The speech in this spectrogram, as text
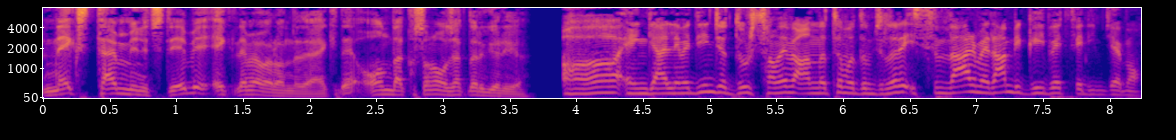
next 10 minutes diye bir ekleme var onda belki de. 10 dakika sonra olacakları görüyor. Aa engelleme deyince dur sana ve anlatamadımcılara isim vermeden bir gıybet vereyim Cemo.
